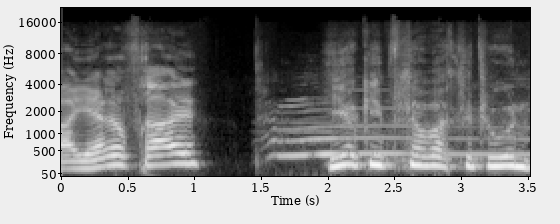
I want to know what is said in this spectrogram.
barrierefrei. Hier gibt's noch was zu tun.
